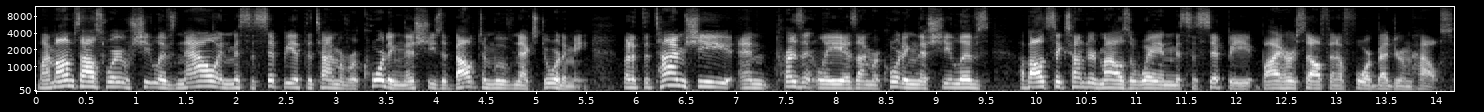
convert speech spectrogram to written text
My mom's house, where she lives now in Mississippi at the time of recording this, she's about to move next door to me. But at the time she, and presently as I'm recording this, she lives about 600 miles away in Mississippi by herself in a four bedroom house.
